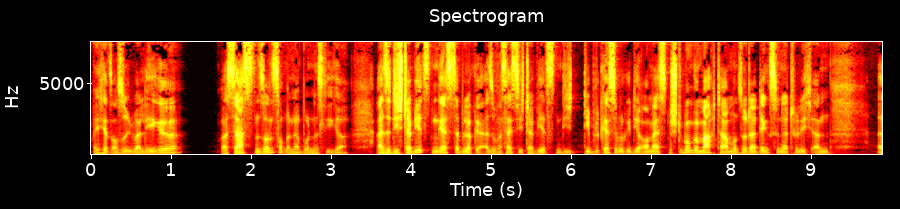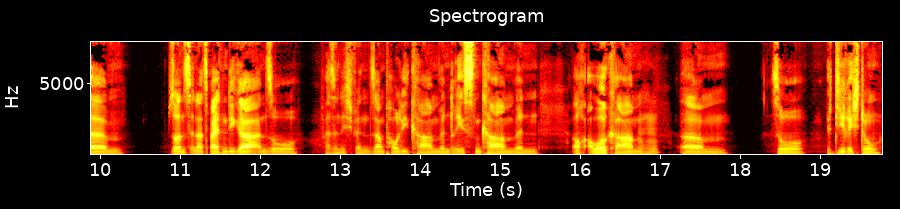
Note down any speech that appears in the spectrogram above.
wenn ich jetzt auch so überlege, was hast du denn sonst noch in der Bundesliga? Also die stabilsten Gästeblöcke, also was heißt die stabilsten? Die, die Gästeblöcke, die auch am meisten Stimmung gemacht haben und so, da denkst du natürlich an ähm, sonst in der zweiten Liga an so, weiß ich nicht, wenn St. Pauli kam, wenn Dresden kam, wenn auch Aue kam, mhm. ähm, so in die Richtung.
